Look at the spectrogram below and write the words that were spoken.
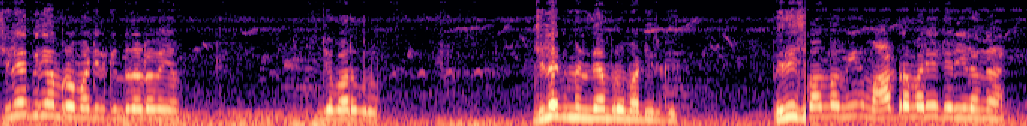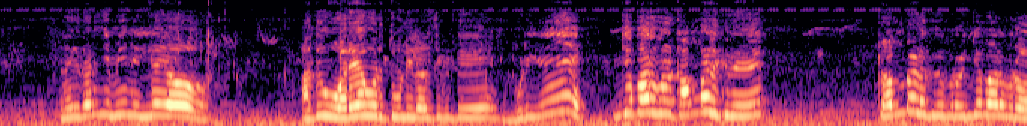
ஜிலேபி தான் ப்ரோ மாட்டியிருக்கு இந்த தடவையும். இங்கே பாரு ப்ரோ ஜிலேபி மீன் தான் ப்ரோ மாட்டியிருக்கு பெரிய சிவாங்க மீன் மாட்டுற மாதிரியே தெரியலங்க. எனக்கு தெரிஞ்ச மீன் இல்லையோ. அதுவும் ஒரே ஒரு தூண்டில் வச்சுக்கிட்டு முடியே இங்கே பாரு ப்ரோ கம்பல் இருக்குது கம்பல் இருக்குது ப்ரோ இங்கே பாரு ப்ரோ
